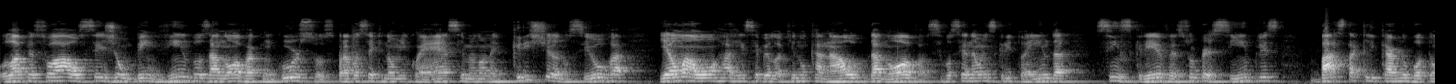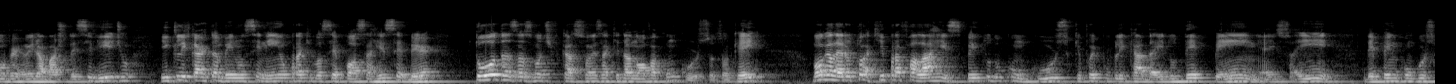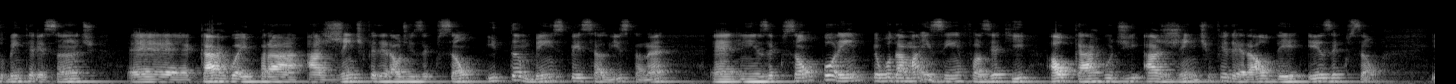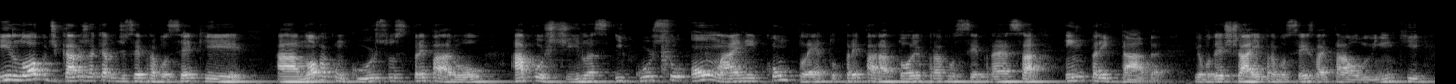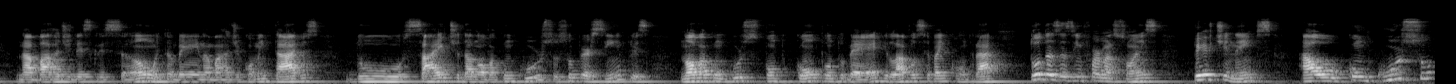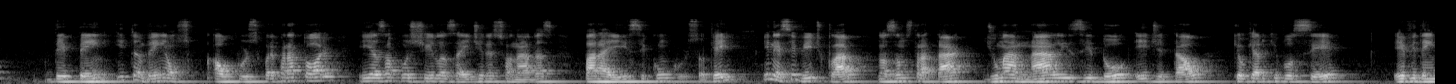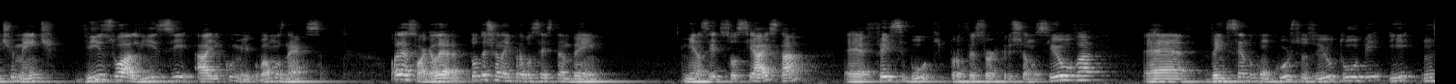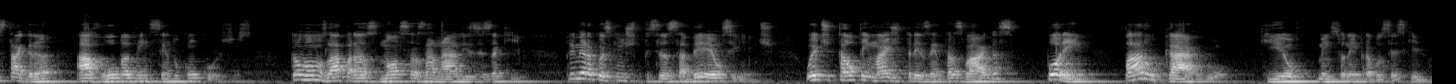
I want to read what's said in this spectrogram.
Olá pessoal, sejam bem-vindos à Nova Concursos. Para você que não me conhece, meu nome é Cristiano Silva e é uma honra recebê-lo aqui no canal da Nova. Se você não é inscrito ainda, se inscreva, é super simples. Basta clicar no botão vermelho abaixo desse vídeo e clicar também no sininho para que você possa receber todas as notificações aqui da Nova Concursos, ok? Bom, galera, eu tô aqui para falar a respeito do concurso que foi publicado aí do DEPEN, é isso aí. DEPEN é um concurso bem interessante é, cargo aí para agente federal de execução e também especialista, né? É, em execução, porém eu vou dar mais ênfase aqui ao cargo de agente federal de execução. E logo de cara eu já quero dizer para você que a Nova Concursos preparou apostilas e curso online completo preparatório para você para essa empreitada. Eu vou deixar aí para vocês, vai estar tá o link na barra de descrição e também na barra de comentários do site da Nova Concurso, super simples, novaconcursos.com.br. Lá você vai encontrar todas as informações pertinentes ao concurso DEPEN e também aos, ao curso preparatório e as apostilas aí direcionadas para esse concurso, ok? E nesse vídeo, claro, nós vamos tratar de uma análise do edital que eu quero que você, evidentemente, visualize aí comigo. Vamos nessa. Olha só, galera, tô deixando aí para vocês também minhas redes sociais, tá? É, Facebook, Professor Cristiano Silva, é, Vencendo Concursos, YouTube e Instagram, arroba Vencendo Concursos. Então vamos lá para as nossas análises aqui. Primeira coisa que a gente precisa saber é o seguinte: o edital tem mais de 300 vagas, porém, para o cargo que eu mencionei para vocês que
